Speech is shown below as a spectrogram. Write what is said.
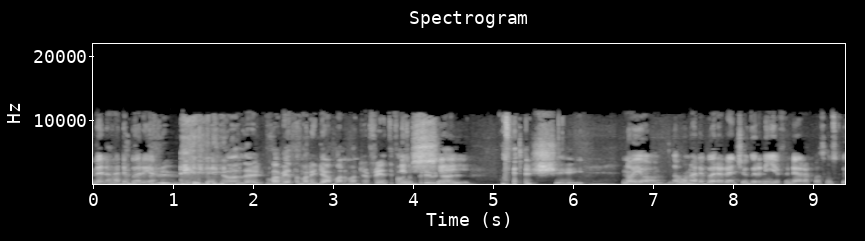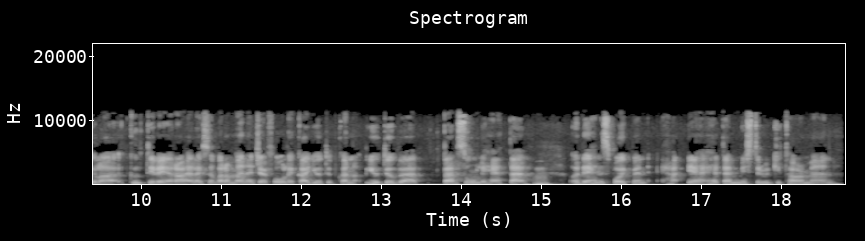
Men hade börjat... Brud i min ålder. Man vet att man är gammal när man refererar till folk En som brudar. tjej. en tjej. Nåja, hon hade börjat redan 2009 fundera på att hon skulle kultivera eller liksom vara manager för olika YouTube-kan- YouTube-personligheter. Och det är hennes pojkvän ha- heter Mystery Guitar Man.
